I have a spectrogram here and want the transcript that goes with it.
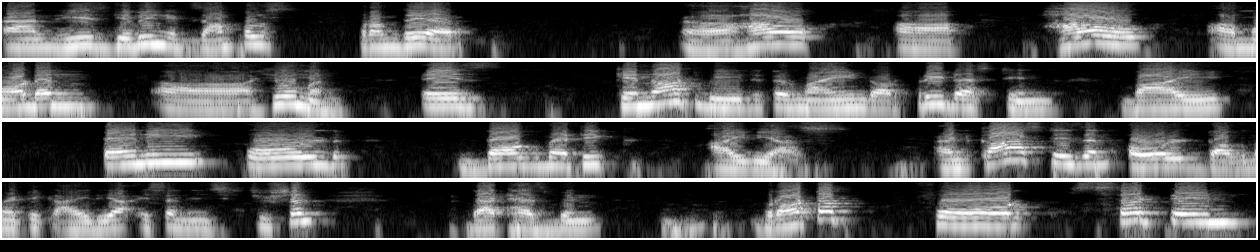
and he is giving examples from there uh, how uh, how a modern uh, human is cannot be determined or predestined by any old dogmatic ideas and caste is an old dogmatic idea it's an institution that has been brought up for certain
